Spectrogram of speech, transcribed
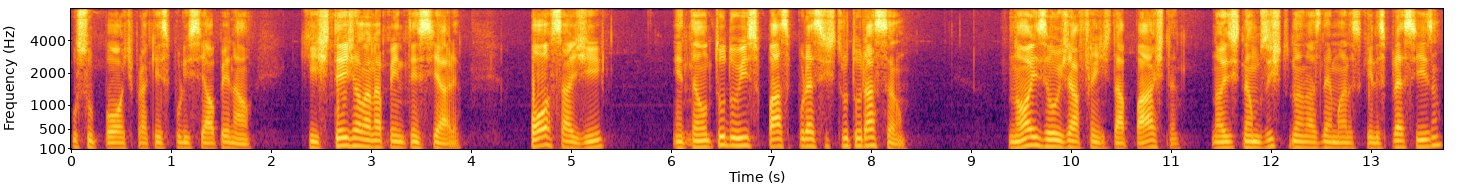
o suporte para que esse policial penal que esteja lá na penitenciária possa agir. Então, tudo isso passa por essa estruturação. Nós, hoje, à frente da pasta, nós estamos estudando as demandas que eles precisam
